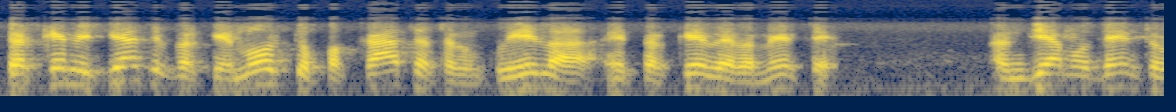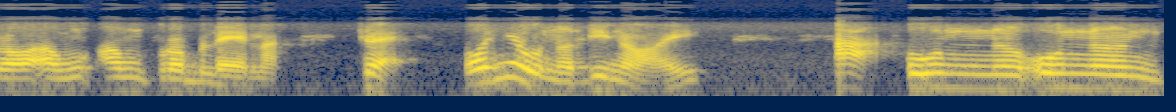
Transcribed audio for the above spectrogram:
perché mi piace perché è molto pacata, tranquilla e perché veramente andiamo dentro a un, a un problema. Cioè, ognuno di noi ha un, un,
